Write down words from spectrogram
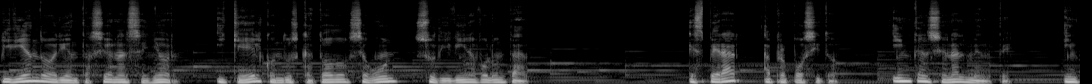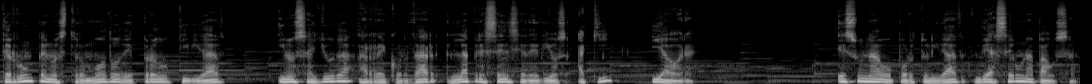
pidiendo orientación al Señor y que Él conduzca todo según su divina voluntad. Esperar a propósito, intencionalmente, interrumpe nuestro modo de productividad y nos ayuda a recordar la presencia de Dios aquí y ahora. Es una oportunidad de hacer una pausa,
